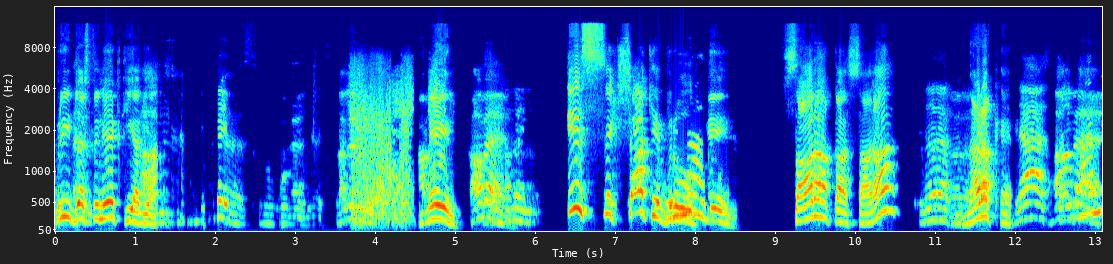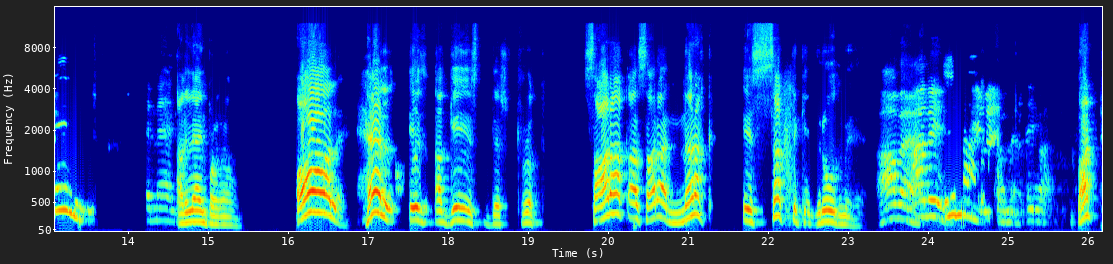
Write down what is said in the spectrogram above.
प्री डेस्टिनेट किया गया. अमीन इस शिक्षा के विरोध में सारा का सारा नरक। है. Amen. लाइन पढ़ रहा हूँ। All hell is against this truth सारा का सारा नरक इस सत्य के विरोध में है। बट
